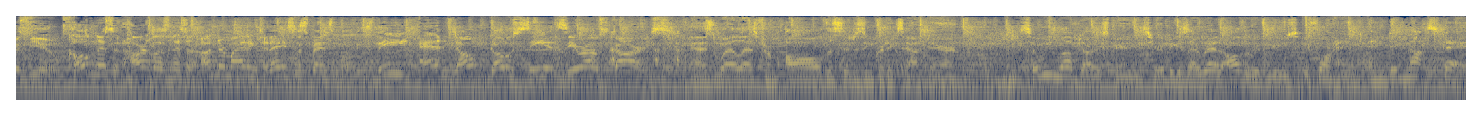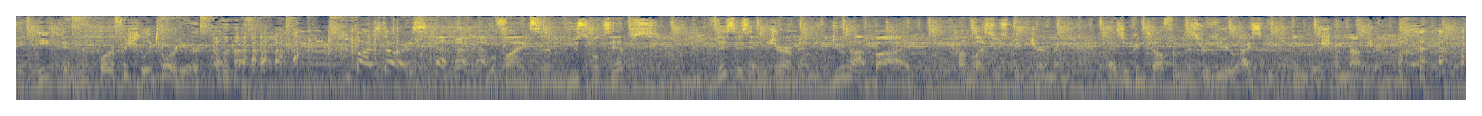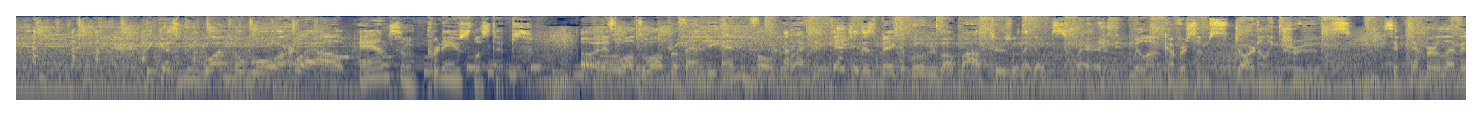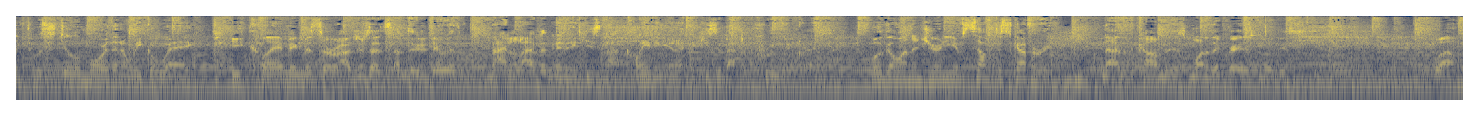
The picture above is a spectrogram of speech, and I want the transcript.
review. Coldness and heartlessness are undermining today's suspense movies. The end. Don't go see it. Zero stars. as well as from all the citizen critics out there. So we loved our experience here because I read all the reviews beforehand and did not stay, eat dinner, or officially tour here. Five stars. We'll find some useful tips. this is in German. Do not buy unless you speak German. As you can tell from this review, I speak English and not German. because we won the war. Well, And some pretty useless tips. Oh, it has wall-to-wall profanity and vulgar language. Can't you just make a movie about mobsters where they don't swear? We'll uncover some startling truths. September 11th was still more than a week away. He claiming Mr. Rogers had something to do with 9/11? I think he's not claiming it. I think he's about to prove it, Greg. We'll go on a journey of self discovery. Night of the Comet is one of the greatest movies. Well,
